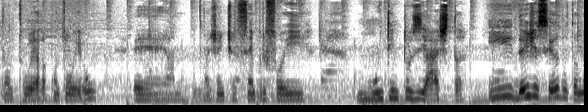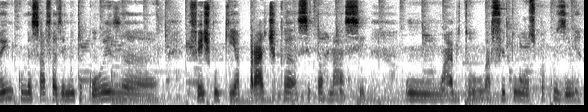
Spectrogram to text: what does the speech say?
Tanto ela quanto eu. É, a gente sempre foi muito entusiasta e desde cedo também começar a fazer muita coisa fez com que a prática se tornasse um hábito afetuoso com a cozinha.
